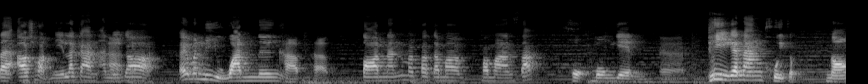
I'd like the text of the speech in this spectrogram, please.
ต่เอาช็อตนี้ละกันอันนี้ก็อ่าเอ้ยมันมีอยู่วันหนึ่งครับครับตอนนั้นมันประมาณประมาณสักหกโมงเย็น อ่า พี่ก็นั่งคุยกับน้อง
